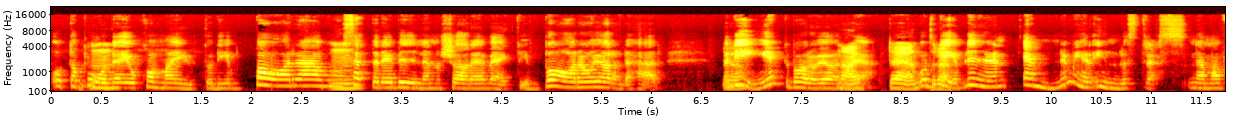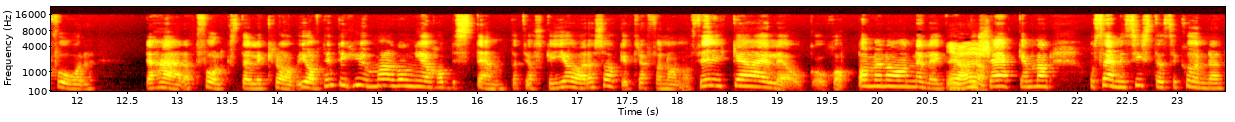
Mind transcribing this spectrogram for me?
att ta på Mm. dig och komma ut och det är bara att Mm. sätta dig i bilen och köra iväg. Det är bara att göra det här. Men Ja. det är inte bara att göra det. Nej, det inte Och det. det blir ju en ännu mer inre stress när man får det här att folk ställer krav. Jag vet inte hur många gånger jag har bestämt att jag ska göra saker, träffa någon och fika eller åka och shoppa med någon eller gå Ja, ut och ja. käka med någon. Och sen i sista sekunden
